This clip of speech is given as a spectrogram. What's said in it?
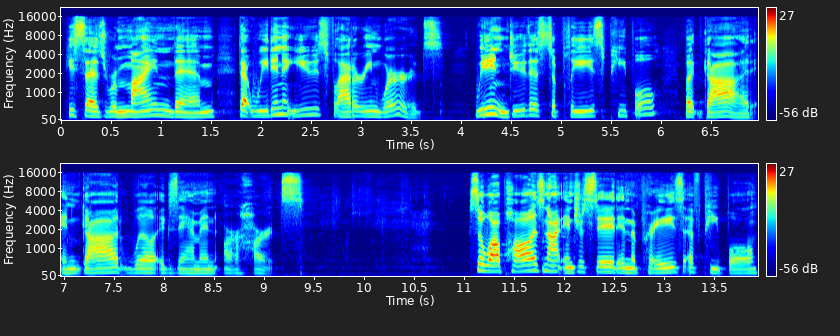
he says, remind them that we didn't use flattering words. We didn't do this to please people, but God, and God will examine our hearts. So while Paul is not interested in the praise of people,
